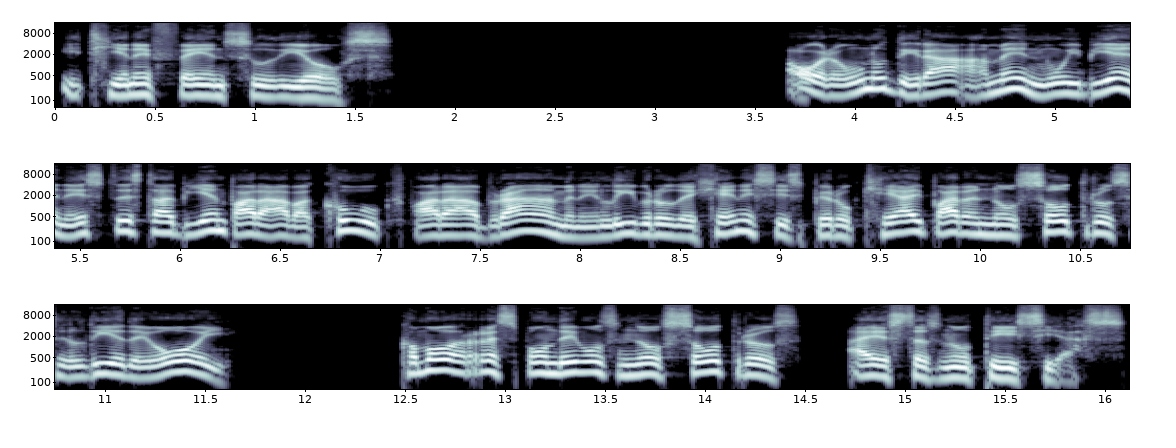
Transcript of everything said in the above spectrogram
y tiene fe en su Dios. Ahora uno dirá, amén, muy bien, esto está bien para Habacuc, para Abraham en el libro de Génesis, pero ¿qué hay para nosotros el día de hoy? ¿Cómo respondemos nosotros a estas noticias?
